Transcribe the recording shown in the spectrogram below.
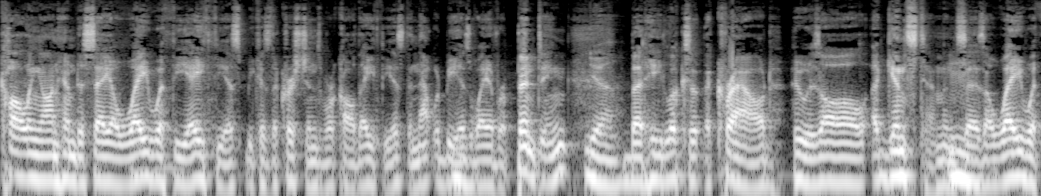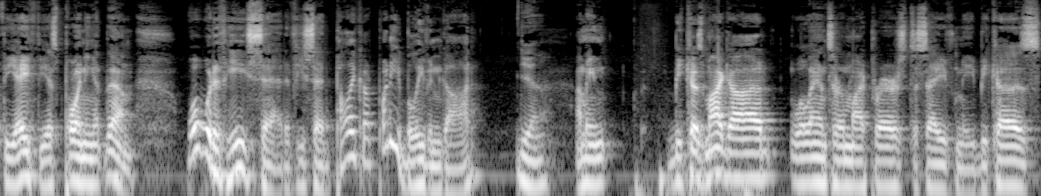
calling on him to say, "Away with the atheists," because the Christians were called atheists, and that would be his way of repenting. Yeah. But he looks at the crowd who is all against him and Mm-hmm. says, Away with the atheists, pointing at them. What would have he said if you said, Polycarp, why do you believe in God? Yeah. I mean, because my God will answer my prayers to save me, because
